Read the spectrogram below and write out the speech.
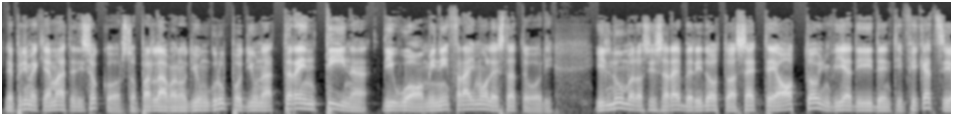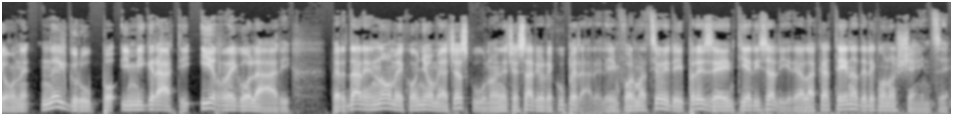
Le prime chiamate di soccorso parlavano di un gruppo di una trentina di uomini fra i molestatori. Il numero si sarebbe ridotto a 7-8 in via di identificazione nel gruppo immigrati irregolari per dare nome e cognome a ciascuno è necessario recuperare le informazioni dei presenti e risalire alla catena delle conoscenze.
